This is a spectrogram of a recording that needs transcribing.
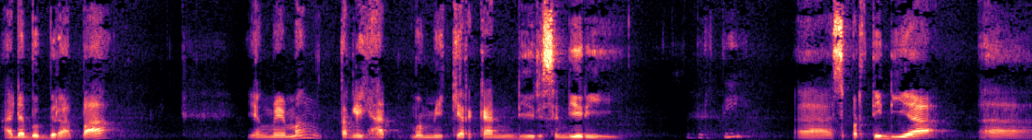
ada beberapa yang memang terlihat memikirkan diri sendiri. Seperti Eh, seperti dia eh,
